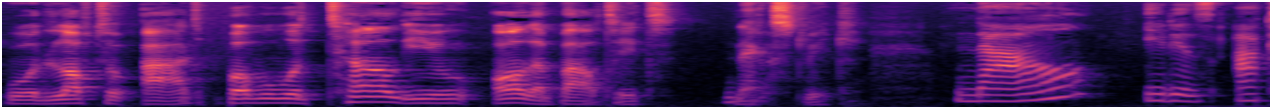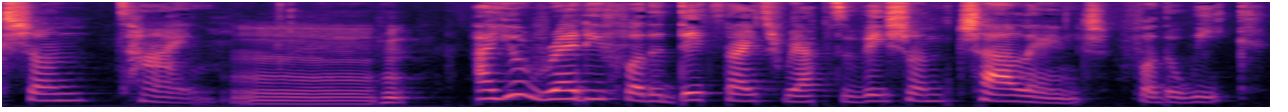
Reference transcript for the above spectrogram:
we would love to add, but we will tell you all about it next week. Now it is action time. Mm-hmm. Are you ready for the date night reactivation challenge for the week?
